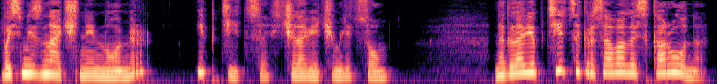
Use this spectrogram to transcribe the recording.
Восьмизначный номер и птица с человечьим лицом. На голове птицы красовалась корона —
